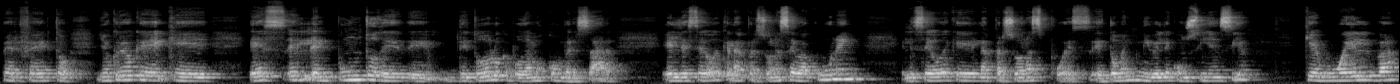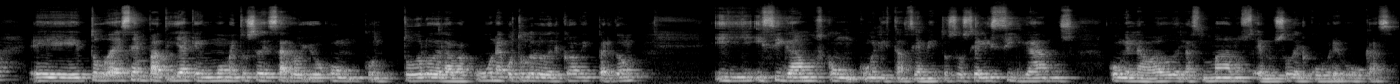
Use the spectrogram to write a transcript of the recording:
Perfecto. Yo creo que, es el, punto de, de todo lo que podamos conversar el deseo de que las personas se vacunen, el deseo de que las personas pues eh, tomen un nivel de conciencia, que vuelva eh, toda esa empatía que en un momento se desarrolló con, todo lo de la vacuna, con todo lo del COVID, perdón, y, sigamos con, el distanciamiento social y sigamos con el lavado de las manos, el uso del cubrebocas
